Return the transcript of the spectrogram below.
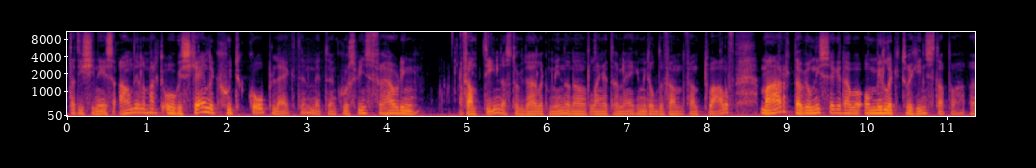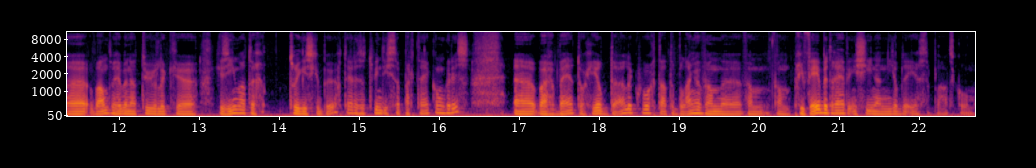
dat die Chinese aandelenmarkt ogenschijnlijk goedkoop lijkt, hè, met een koers-winstverhouding van 10, dat is toch duidelijk minder dan het lange termijn gemiddelde van, van 12. Maar dat wil niet zeggen dat we onmiddellijk terug instappen. Uh, want we hebben natuurlijk uh, gezien wat er terug is gebeurd tijdens het 20e partijcongres, uh, waarbij het toch heel duidelijk wordt dat de belangen van, van, van privébedrijven in China niet op de eerste plaats komen.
